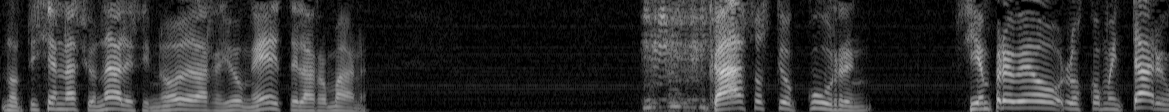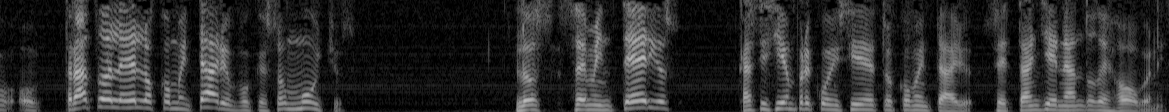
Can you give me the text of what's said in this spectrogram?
noticias nacionales, sino de la región este, la romana, casos que ocurren, siempre veo los comentarios, o trato de leer los comentarios porque son muchos. Los cementerios, casi siempre coinciden estos comentarios, se están llenando de jóvenes.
